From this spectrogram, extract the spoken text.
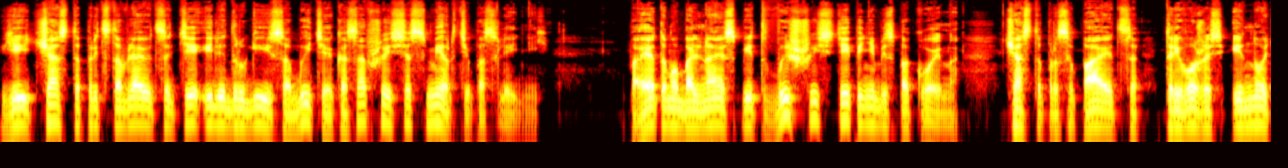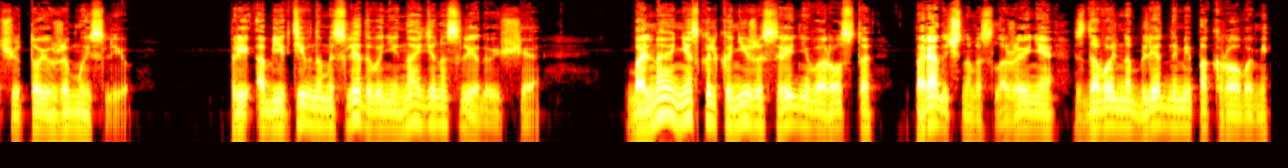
ей часто представляются те или другие события, касавшиеся смерти последней. Поэтому больная спит в высшей степени беспокойно – часто просыпается, тревожась и ночью той же мыслью. При объективном исследовании найдено следующее. Больная несколько ниже среднего роста, порядочного сложения, с довольно бледными покровами,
